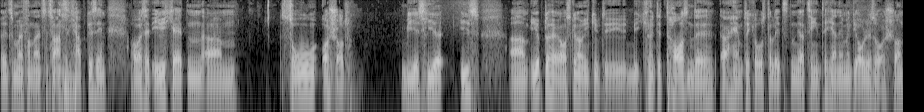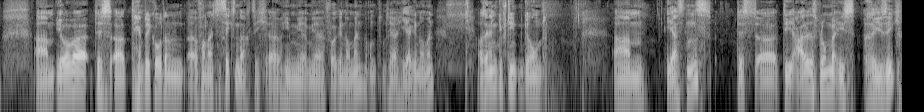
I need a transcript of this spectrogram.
jetzt mal von 1920 abgesehen, aber seit Ewigkeiten ähm, so ausschaut, wie es hier ist. Ähm, ich habe da herausgenommen, ich, ich, könnte tausende äh, Heimtrikots der letzten Jahrzehnte hernehmen, die alle so ausschauen. Ähm, ich habe aber das äh, Heimtrikot dann äh, von 1986 äh, hier mir, mir vorgenommen und, und her, hergenommen, aus einem bestimmten Grund. Ähm, erstens, das, äh, die des Blume ist riesig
